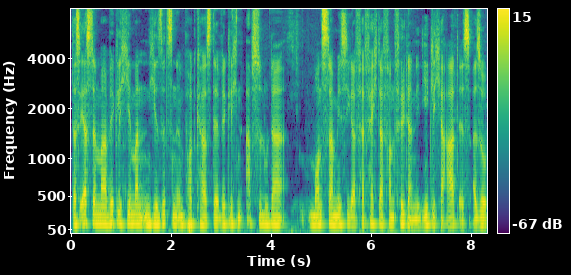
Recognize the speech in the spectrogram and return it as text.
das erste Mal wirklich jemanden hier sitzen im Podcast, der wirklich ein absoluter monstermäßiger Verfechter von Filtern in jeglicher Art ist. Also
